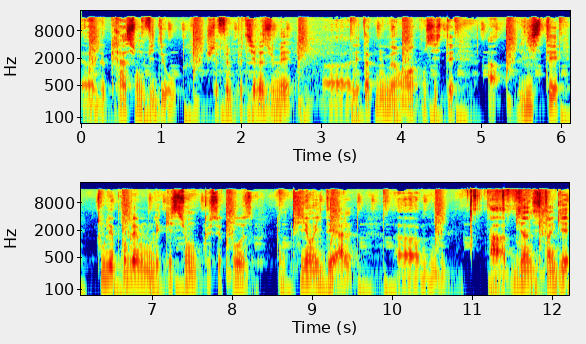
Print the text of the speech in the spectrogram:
euh, de création de vidéos. Je te fais le petit résumé. L'étape numéro 1 a consisté à lister tous les problèmes ou les questions que se pose ton client idéal à bien distinguer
